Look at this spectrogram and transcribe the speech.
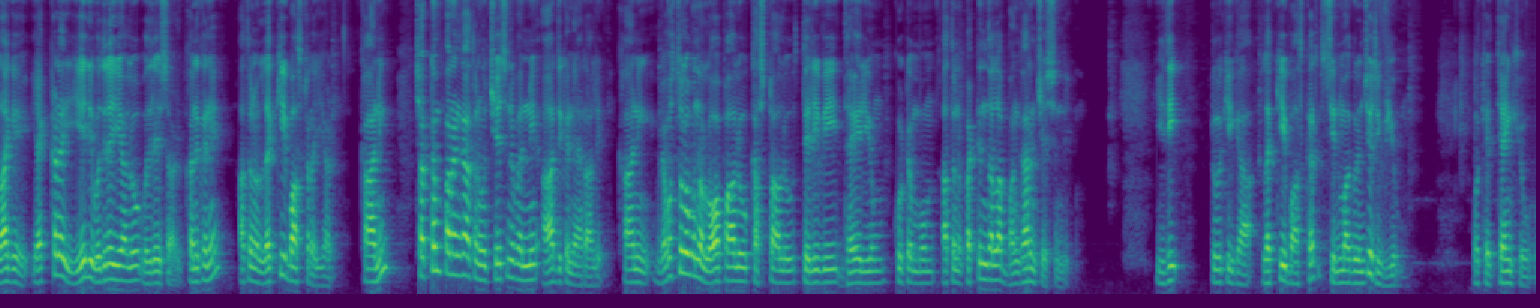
అలాగే ఎక్కడ ఏది వదిలేయాలో వదిలేశాడు. కనుకనే అతను లక్కీ భాస్కర్ అయ్యాడు. కానీ చట్టం పరంగా అతను చేసినవన్నీ ఆర్థిక నేరాలే. కానీ వ్యవస్థలో ఉన్న లోపాలు కష్టాలు తెలివి ధైర్యం కుటుంబం అతను పట్టిందల్లా బంగారం చేసింది. ఇది టూకీగా లక్కీ భాస్కర్ సినిమా గురించి రివ్యూ. Okay thank you.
